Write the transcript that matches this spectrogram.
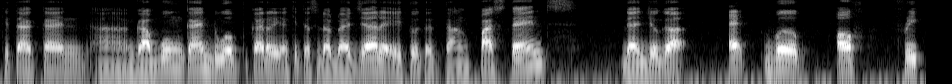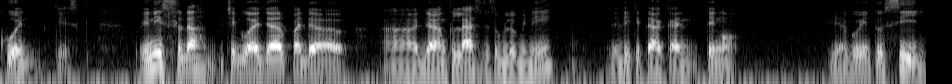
Kita akan uh, gabungkan dua perkara yang kita sudah belajar iaitu tentang past tense dan juga adverb of frequent. Okay, ini sudah cikgu ajar pada uh, dalam kelas sebelum ini. Jadi kita akan tengok we are going to see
